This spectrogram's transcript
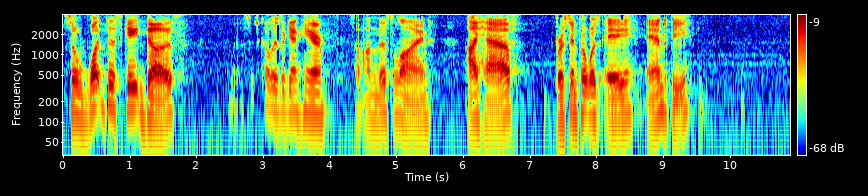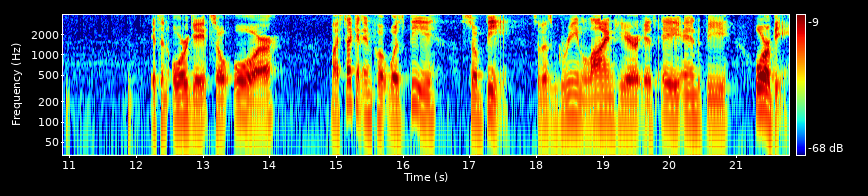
So what this gate does, switch colors again here. So on this line, I have, first input was A and B. It's an OR gate, so OR. My second input was B, so B. So this green line here is A and B or B.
